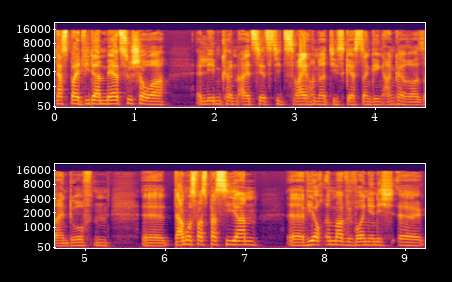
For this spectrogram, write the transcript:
dass bald wieder mehr Zuschauer erleben können, als jetzt die 200, die es gestern gegen Ankara sein durften. Äh, da muss was passieren. Äh, wie auch immer, wir wollen ja nicht, äh,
